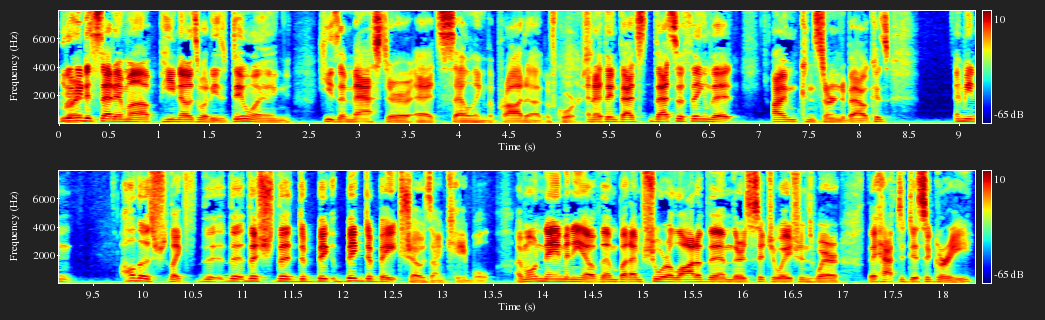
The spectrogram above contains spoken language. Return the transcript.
don't Right. need to set him up. He knows what he's doing. He's a master at selling the product, Of course. And I think that's that's the thing that I'm concerned about because, I mean, all those sh- like the the the, sh- the, the big big debate shows on cable. I won't name any of them, but I'm sure a lot of them. There's situations where they have to disagree,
